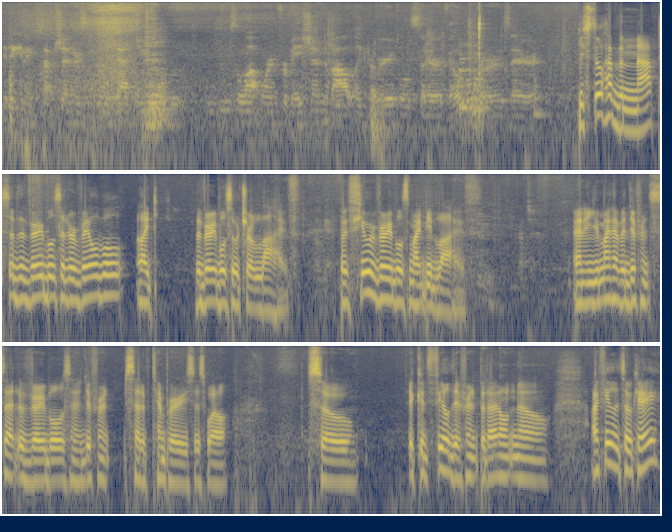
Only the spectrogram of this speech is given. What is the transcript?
hitting an exception or something like that, do you lose a lot more information about like the variables that are available, or is there? You still have the maps of the variables that are available, like the variables which are live. Okay. But fewer variables might be live. Gotcha. And you might have a different set of variables and a different set of temporaries as well. So it could feel different, but I don't know. I feel it's okay,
